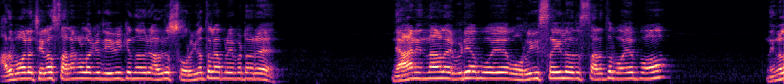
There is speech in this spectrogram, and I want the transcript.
അതുപോലെ ചില സ്ഥലങ്ങളിലൊക്കെ ജീവിക്കുന്നവർ അവർ സ്വർഗത്തിലാണ് പ്രിയപ്പെട്ടവർ ഞാൻ ഇന്നാൾ എവിടെയാ പോയ? ഒറീസയിൽ ഒരു സ്ഥലത്ത് പോയപ്പോൾ നിങ്ങൾ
